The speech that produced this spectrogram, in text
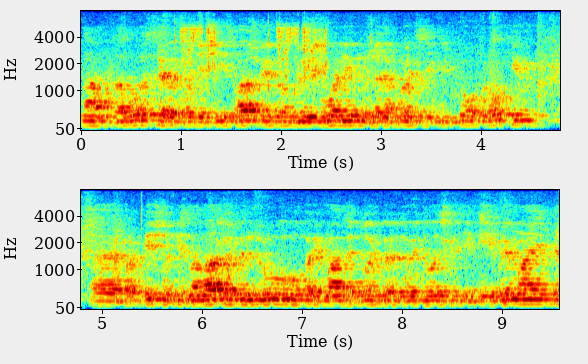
нам вдалося, виходячи з вашої доброї волі, вже на протязі кількох років е, практично пізнавати один другого, переймати той передовий досвід, який ви маєте,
